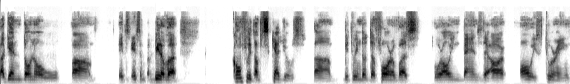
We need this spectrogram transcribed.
again don't know. Um, it's it's a, a bit of a conflict of schedules um, between the, the four of us. We're all in bands that are always touring,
